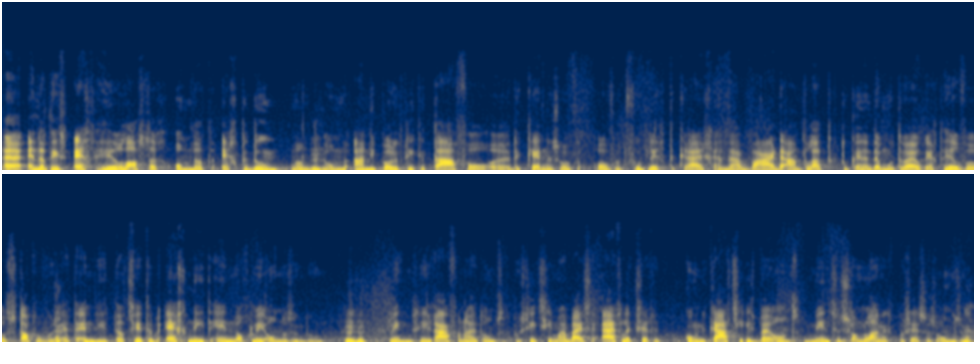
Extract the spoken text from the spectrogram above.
Uh, en dat is echt heel lastig om dat echt te doen. Want mm -hmm. om aan die politieke tafel uh, de kennis over, over, het voetlicht te krijgen en daar waarde aan te laten toekennen, daar moeten wij ook echt heel veel stappen voor ja. zetten. En die, dat zit hem echt niet in nog meer onderzoek doen. Mm -hmm. Klinkt misschien raar vanuit onze positie, maar wij zeggen eigenlijk zeggen, communicatie is bij ons minstens zo'n belangrijk proces als onderzoek ja.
